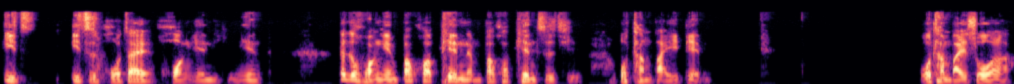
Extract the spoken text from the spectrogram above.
一直一直活在谎言里面。那个谎言包括骗人，包括骗自己。我坦白一点，我坦白说了，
